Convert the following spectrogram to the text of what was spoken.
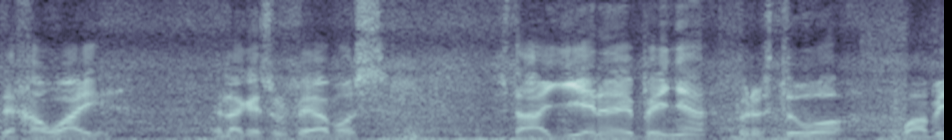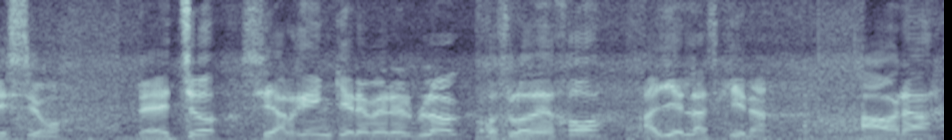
de Hawái en la que surfeamos. Estaba lleno de peña, pero estuvo guapísimo. De hecho, si alguien quiere ver el vlog, os lo dejo allí en la esquina. Ahora,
